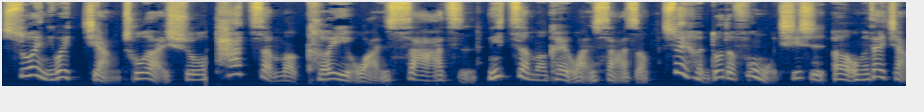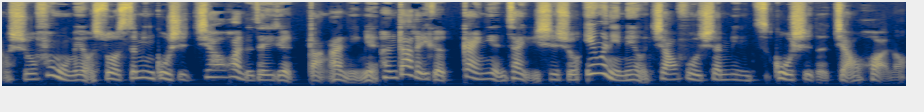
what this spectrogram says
所以你会讲出来说。他怎么可以玩沙子？你怎么可以玩沙子？所以很多的父母其实，呃，我们在讲说父母没有做生命故事交换的这一个档案里面，很大的一个概念在于是说，因为你没有交付生命故事的交换哦，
